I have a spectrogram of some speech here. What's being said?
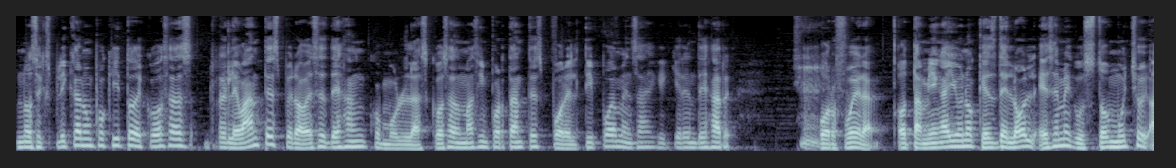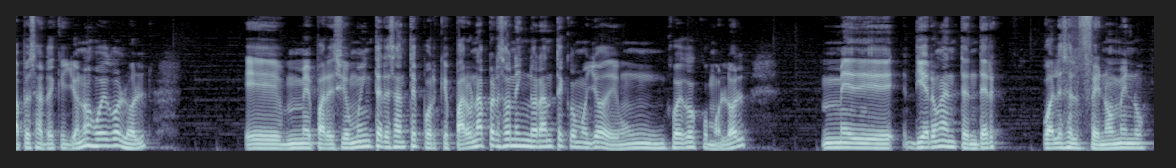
nos explican un poquito de cosas relevantes, pero a veces dejan como las cosas más importantes por el tipo de mensaje que quieren dejar hmm. por fuera. O también hay uno que es de LOL, ese me gustó mucho, a pesar de que yo no juego LOL eh, me pareció muy interesante porque para una persona ignorante como yo de un juego como LOL, me dieron a entender cuál es el fenómeno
